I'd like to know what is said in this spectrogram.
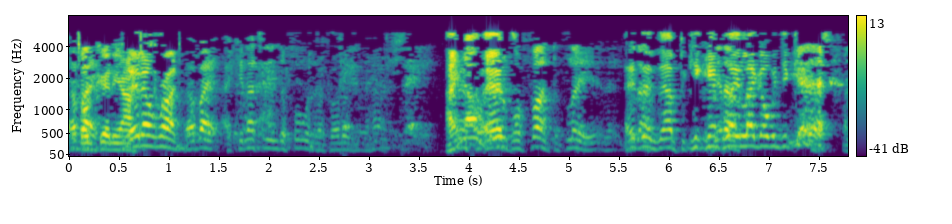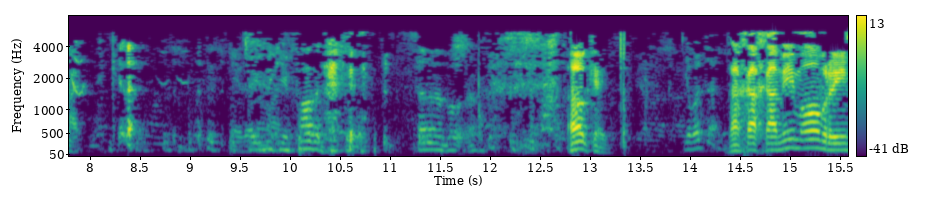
Abba, Okay, yeah. They don't run. Abba, I cannot sit in the phone with my brother in the house. I know that. For fun, to play. It's a- that- You can't Get play up. Lego with your kids. Get up. So you make your father comfortable. Son of a boat, right? Okay. Yeah, what's that? והחכמים אומרים,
